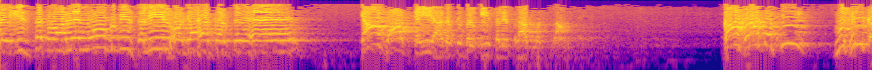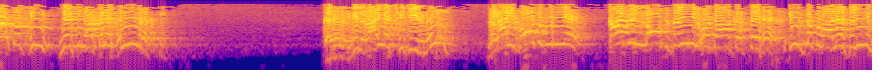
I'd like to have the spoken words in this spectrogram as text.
ارے عزت والے لوگ بھی ذلیل ہو جایا کرتے ہیں۔ کیا بات کہی حضرت بلکیس علیہ السلام السلام کافرا تو تھی مشرقہ تو تھی، لیکن اپنے سلیم رکھتی۔ تھی کہنے لگی، لڑائی اچھی چیز نہیں، لڑائی بہت بری ہے۔ قابل لوگ زلیل ہو جایا کرتے ہیں۔ عزت والے زلیل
